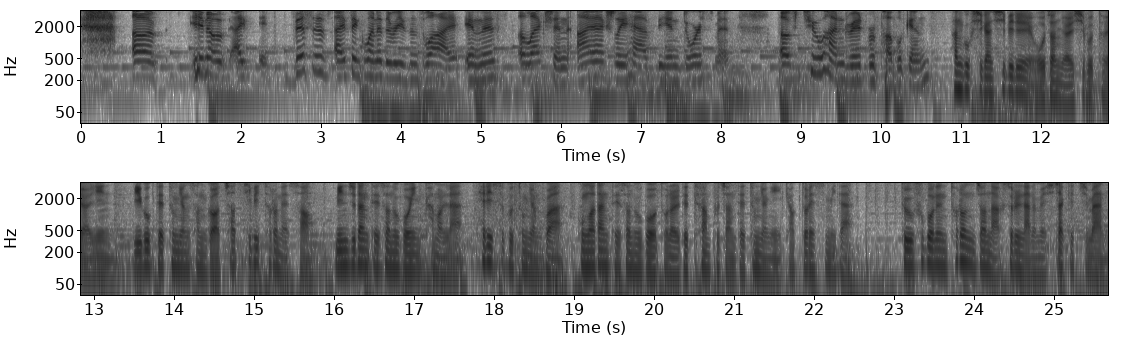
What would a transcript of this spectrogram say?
uh, you know, I, this is, I think, one of the reasons why in this election I actually have the endorsement of 200 Republicans. 한국 시간 11일 오전 10시부터 열린 미국 대통령 선거 첫 TV 토론에서 민주당 대선 후보인 카멀라 해리스 부통령과 공화당 대선 후보 도널드 트럼프 전 대통령이 격돌했습니다. 두 후보는 토론 전 악수를 나누며 시작했지만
